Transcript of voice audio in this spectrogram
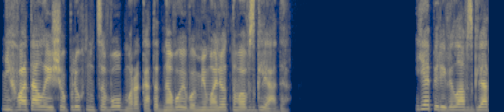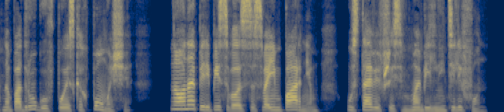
не хватало еще плюхнуться в обморок от одного его мимолетного взгляда. Я перевела взгляд на подругу в поисках помощи, но она переписывалась со своим парнем, уставившись в мобильный телефон.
